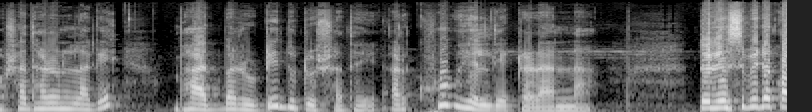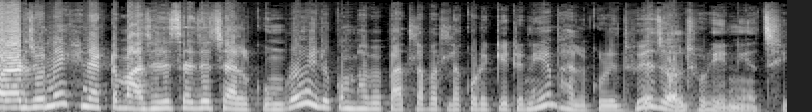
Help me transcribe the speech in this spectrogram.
অসাধারণ লাগে ভাত বা রুটি দুটোর সাথে, আর খুব হেলদি একটা রান্না। তো রেসিপিটা করার জন্য এখানে একটা মাঝারি সাইজের চাল কুমড়ো এরকমভাবে পাতলা পাতলা করে কেটে নিয়ে ভালো করে ধুয়ে জল ঝরিয়ে নিয়েছি।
